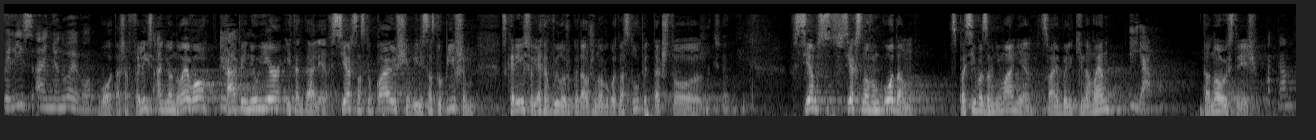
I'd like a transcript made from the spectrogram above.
Feliz Año Nuevo. Вот, Аша, Feliz Año Nuevo, Happy New Year и так далее. Всех с наступающим или с наступившим. Скорее всего, я это выложу, когда уже Новый год наступит. Так что всем, всех с Новым годом. Спасибо за внимание. С вами были Киномен. И я. До новых встреч. Пока.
